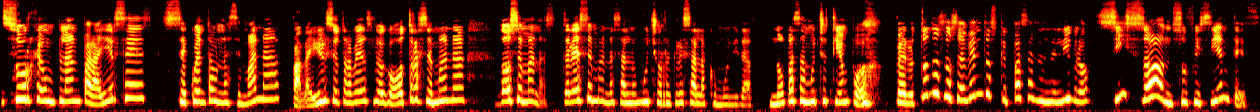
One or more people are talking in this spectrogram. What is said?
surge un plan para irse, se cuenta una semana, para irse otra vez, luego otra semana, dos semanas, tres semanas a lo mucho regresa a la comunidad. No pasa mucho tiempo. Pero todos los eventos que pasan en el libro sí son suficientes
